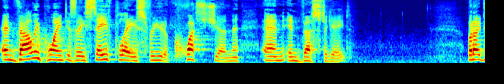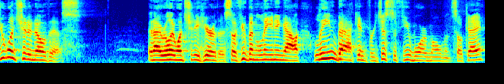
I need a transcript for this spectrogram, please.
And Valley Point is a safe place for you to question and investigate. But I do want you to know this, and I really want you to hear this. So if you've been leaning out, lean back in for just a few more moments, okay?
